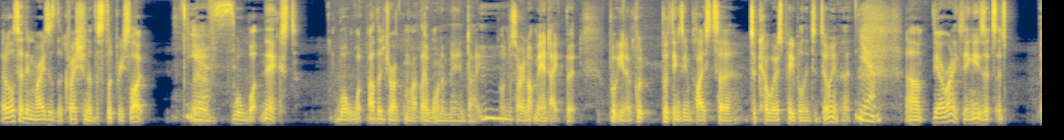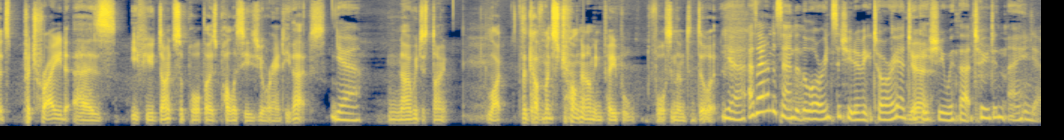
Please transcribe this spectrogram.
It also then raises the question of the slippery slope. Yes. Of, well, what next? Well, what other drug might they want to mandate? Oh, sorry, not mandate, but put you know put put things in place to to coerce people into doing it. Yeah. Um, the ironic thing is, it's it's it's portrayed as if you don't support those policies, you're anti-vax. Yeah. No, we just don't like the government strong arming people, forcing them to do it. Yeah, as I understand it, the Law Institute of Victoria took Yeah. issue with that too, didn't they? Yeah.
